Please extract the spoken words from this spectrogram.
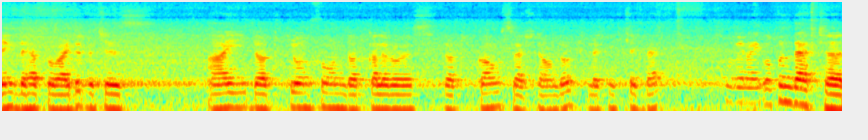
link they have provided which is i.clonephone.coloros.com slash download. Let me check that. When I open that uh,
